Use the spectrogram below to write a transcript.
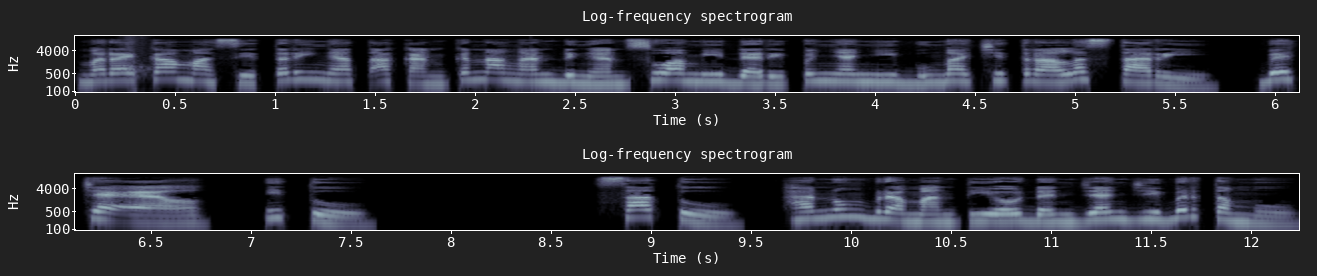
Mereka masih teringat akan kenangan dengan suami dari penyanyi Bunga Citra Lestari, BCL, itu. 1. Hanung Bramantio dan janji bertemu.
